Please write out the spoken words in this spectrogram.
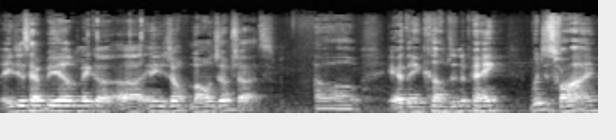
they just haven't been able to make a uh, any jump long jump shots. Um, everything comes in the paint, which is fine.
